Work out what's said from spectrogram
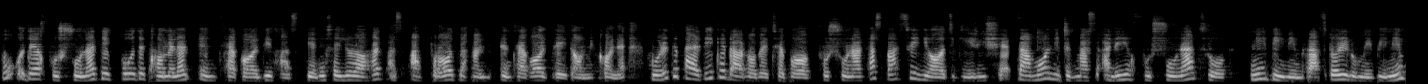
بعد خشونت یک بعد کاملا انتقادی هست. یعنی خیلی راحت از افراد به هم انتقال پیدا می‌کنه. مورد بعدی که در رابطه با خشونت هست بحث یادگیریشه. زمانی که مسئله خشونت رو می‌بینیم رفتاری رو می‌بینیم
